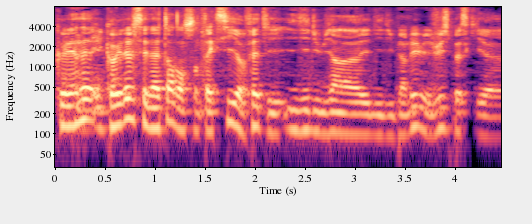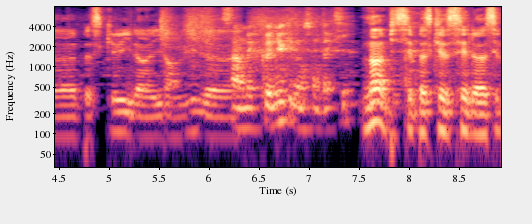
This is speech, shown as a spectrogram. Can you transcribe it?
quand il a, quand il a le sénateur dans son taxi, en fait, il, il dit du bien, il dit du bien de lui, mais juste parce qu'il, euh, parce qu'il a, il a envie de. C'est un mec connu qui est dans son taxi. Non, et puis c'est parce que c'est le, c'est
